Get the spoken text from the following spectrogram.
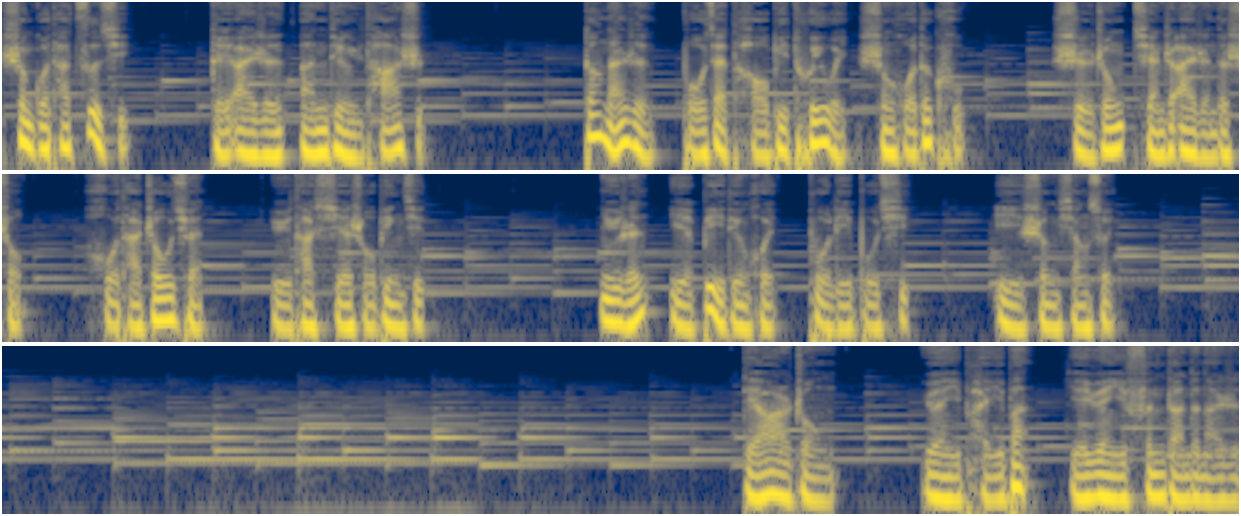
胜过他自己，给爱人安定与踏实；当男人不再逃避推诿生活的苦。始终牵着爱人的手，护他周全，与他携手并进。女人也必定会不离不弃，一生相随。第二种，愿意陪伴也愿意分担的男人。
